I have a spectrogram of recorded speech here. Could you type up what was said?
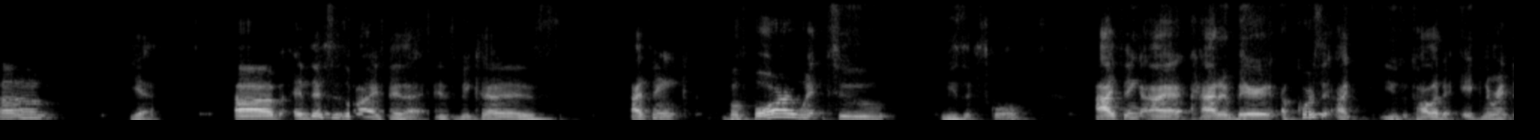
Um, yeah. Um, and this is why I say that is because I think before I went to music school, I think I had a very, of course, I you could call it an ignorant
